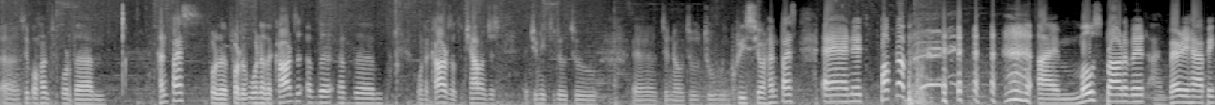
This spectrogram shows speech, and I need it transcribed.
a simple hunt for the um, hunt pass for the for the one of the cards of the of the one of the cards of the challenges that you need to do to uh, to know to to increase your hunt pass. And it popped up. I'm most proud of it. I'm very happy.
